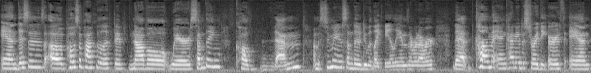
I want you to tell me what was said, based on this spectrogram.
and this is a post apocalyptic novel where something called Them, I'm assuming it's something to do with like aliens or whatever, that come and kind of destroy the earth. And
